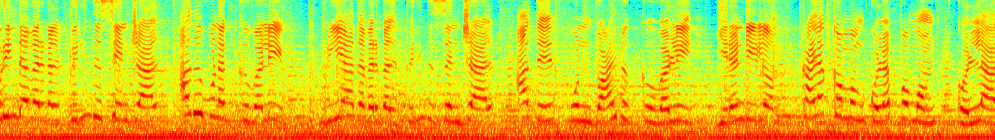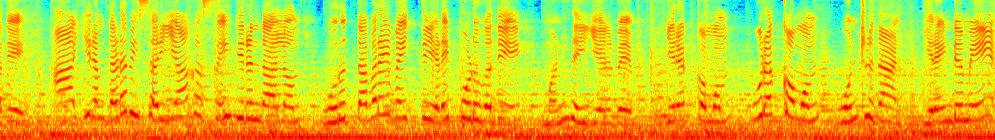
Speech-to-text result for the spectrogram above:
புரிந்தவர்கள் பிரிந்து சென்றால் அது உனக்கு வழி. புரியாதவர்கள் பிரிந்து சென்றால் அது உன் வாழ்வுக்கு வழி. இரண்டிலும் கலக்கமும் குழப்பமும் கொள்ளாதே. ஆயிரம் தடவை சரியாக செய்திருந்தாலும் ஒரு தவறை வைத்து எடை போடுவதே மனித இயல்பு. இரக்கமும் உறக்கமும் ஒன்றுதான். இரண்டுமே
